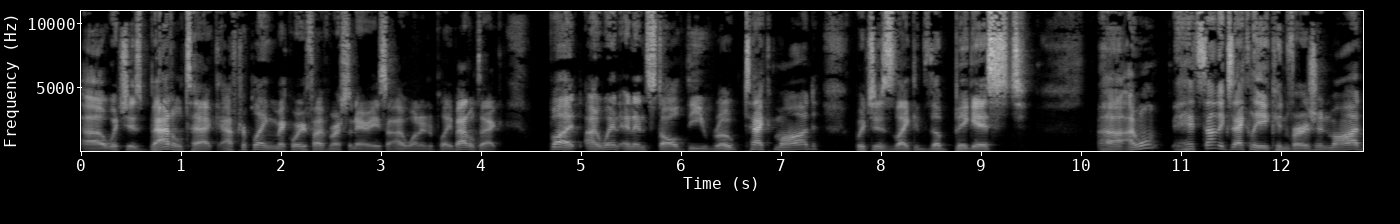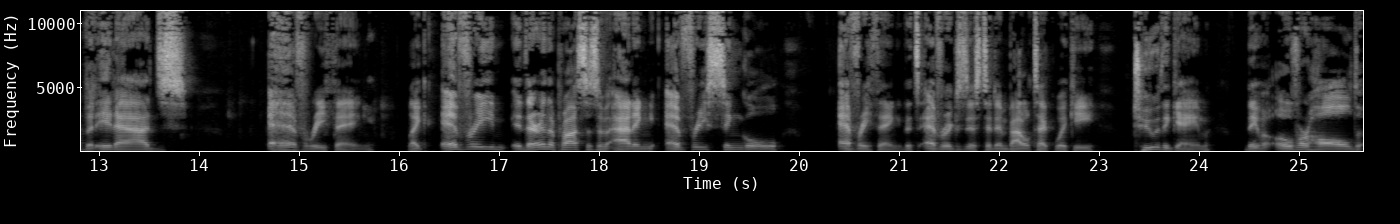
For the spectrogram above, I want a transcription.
uh, which is BattleTech. After playing MechWarrior 5 Mercenaries, I wanted to play BattleTech, but I went and installed the Rogue Tech mod, which is like the biggest. Uh, I won't. It's not exactly a conversion mod, but it adds everything. Like every, they're in the process of adding every single everything that's ever existed in BattleTech Wiki to the game. They've overhauled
